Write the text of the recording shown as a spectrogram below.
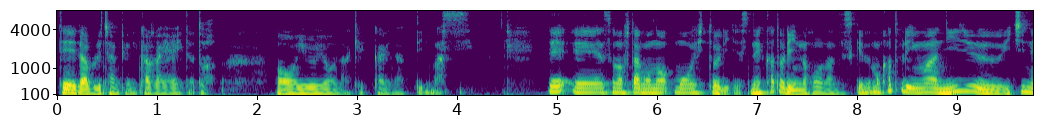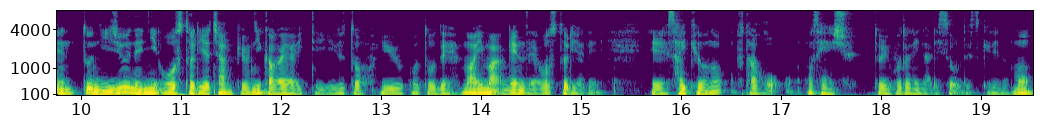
てダブルチャンピオンに輝いたというような結果になっています。で、えー、その双子のもう一人ですね、カトリンの方なんですけれども、カトリンは21年と20年にオーストリアチャンピオンに輝いているということで、まあ今現在オーストリアで、え、最強の双子の選手ということになりそうですけれども、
